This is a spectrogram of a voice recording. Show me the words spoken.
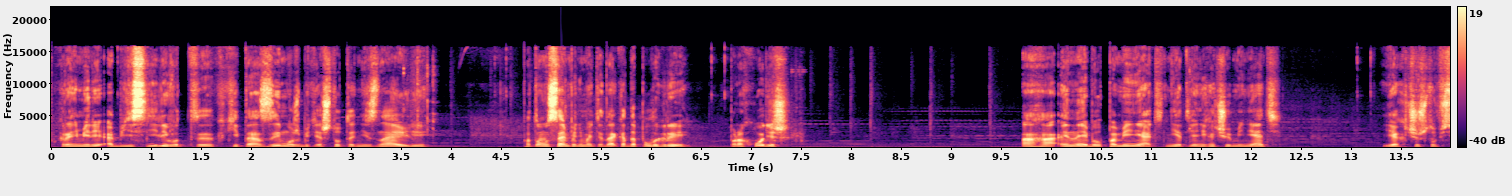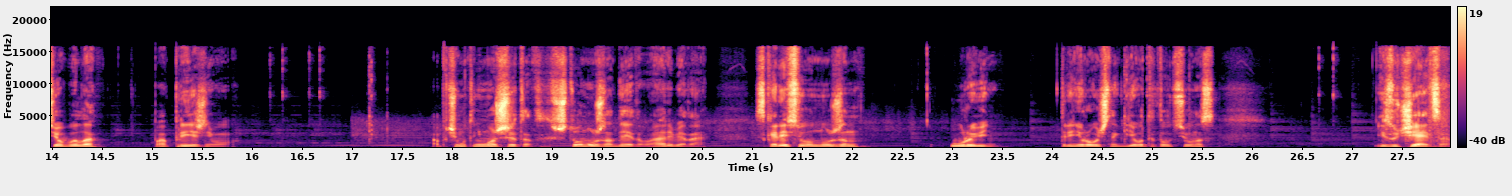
По крайней мере, объяснили вот э, какие-то азы Может быть, я что-то не знаю или... Потом вы сами понимаете, да, когда пол игры проходишь? Ага, enable, поменять. Нет, я не хочу менять. Я хочу, чтобы все было по-прежнему. А почему ты не можешь этот? Что нужно для этого, а, ребята? Скорее всего, нужен уровень тренировочный Где вот это вот все у нас изучается.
